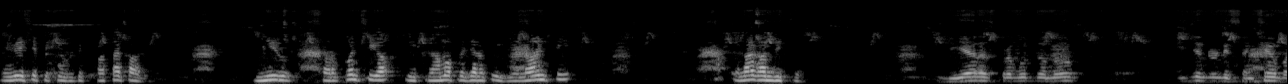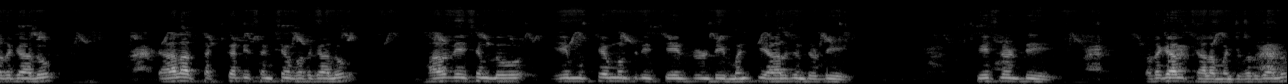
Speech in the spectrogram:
ప్రవేశపెట్టినటువంటి పథకాలు మీరు సర్పంచ్గా ఈ గ్రామ ప్రజలకు ఎలాంటి ఎలాగ అందించారు? బీఆర్ఎస్ ప్రభుత్వంలో ఇచ్చినటువంటి సంక్షేమ పథకాలు చాలా చక్కటి సంక్షేమ పథకాలు. భారతదేశంలో ఏ ముఖ్యమంత్రి చేయనటువంటి మంచి ఆలోచనతోటి చేసినటువంటి పథకాలు చాలా మంచి పథకాలు.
